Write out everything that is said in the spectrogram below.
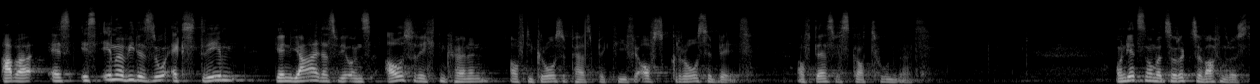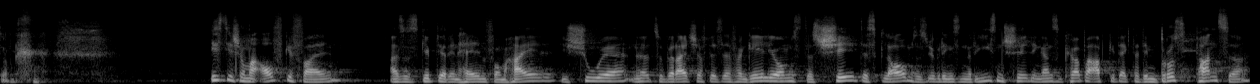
Aber es ist immer wieder so extrem genial, dass wir uns ausrichten können auf die große Perspektive, aufs große Bild, auf das, was Gott tun wird. Und jetzt nochmal zurück zur Waffenrüstung. Ist dir schon mal aufgefallen, also es gibt ja den Helm vom Heil, die Schuhe ne, zur Bereitschaft des Evangeliums, das Schild des Glaubens, das übrigens ein Riesenschild, den ganzen Körper abgedeckt hat, den Brustpanzer.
